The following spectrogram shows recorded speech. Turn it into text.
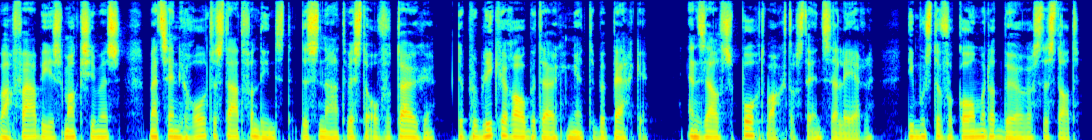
Waar Fabius Maximus met zijn grote staat van dienst de senaat wist te overtuigen de publieke rouwbetuigingen te beperken en zelfs poortwachters te installeren, die moesten voorkomen dat burgers de stad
